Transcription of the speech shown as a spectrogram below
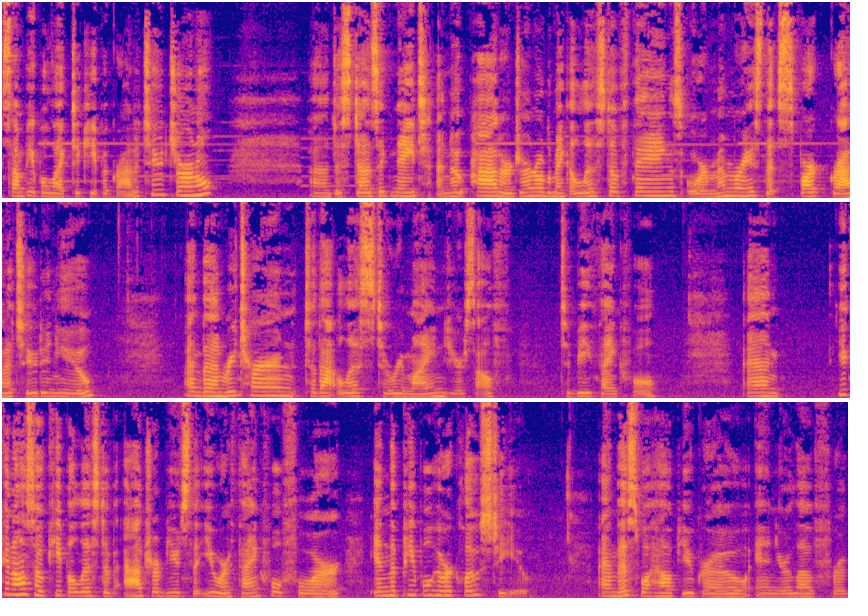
Some people like to keep a gratitude journal. Uh, just designate a notepad or journal to make a list of things or memories that spark gratitude in you. And then return to that list to remind yourself to be thankful. And you can also keep a list of attributes that you are thankful for in the people who are close to you. And this will help you grow in your love for,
